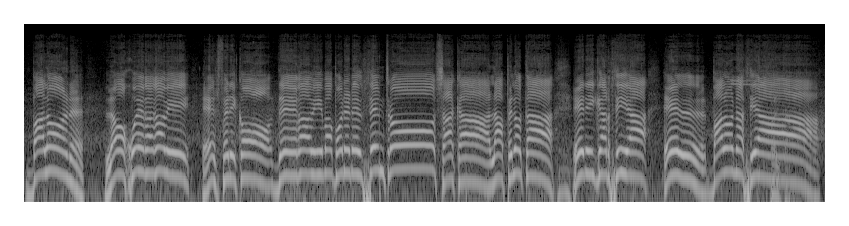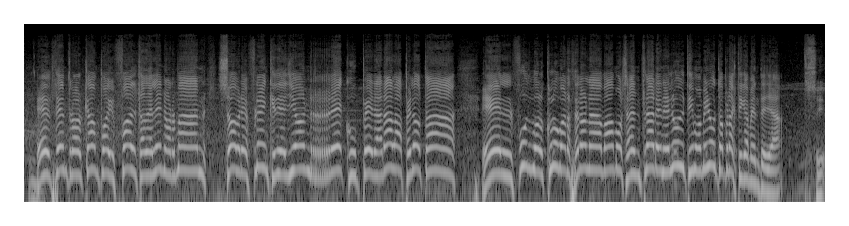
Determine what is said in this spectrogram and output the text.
balón lo juega Gaby. Esférico de Gaby. Va a poner el centro. Saca la pelota. Eric García. El balón hacia el centro del campo. Hay falta de Lenormand sobre Frenkie de Jong. Recuperará la pelota. El Fútbol Club Barcelona. Vamos a entrar en el último minuto prácticamente ya. Sí,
